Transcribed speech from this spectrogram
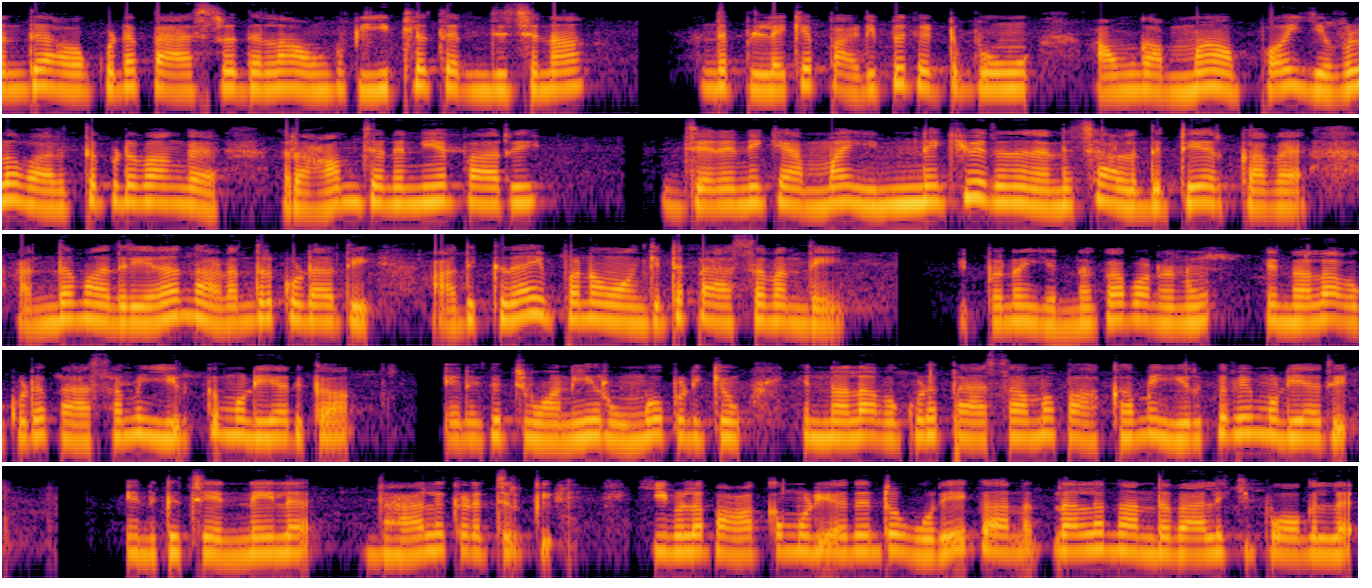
வந்து அவ கூட பேசுறதெல்லாம் அவங்க வீட்டில் தெரிஞ்சிச்சுன்னா அந்த பிள்ளைக்கு படிப்பு கெட்டு போகும் அவங்க அம்மா அப்பா எவ்வளோ வருத்தப்படுவாங்க. ராம் ஜனனியை பாரு. ஜனனிக்கு அம்மா இன்னைக்கும் இதை நினச்சி அழுதுகிட்டே இருக்காவ. அந்த மாதிரியெல்லாம் நடந்துடக்கூடாது அதுக்கு தான் இப்போ நான் உன்கிட்ட பேச வந்தேன். இப்போ நான் என்னக்கா பண்ணணும்? என்னால் அவ கூட பேசாமல் இருக்க முடியாதுக்கா. எனக்கு ஜுவானியை ரொம்ப பிடிக்கும். என்னால் அவ கூட பேசாமல் பார்க்காம இருக்கவே முடியாது. எனக்கு சென்னையில் வேலை கிடச்சிருக்கு. இவளை பார்க்க முடியாதுன்ற ஒரே காரணத்தினால நான் அந்த வேலைக்கு போகலை.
